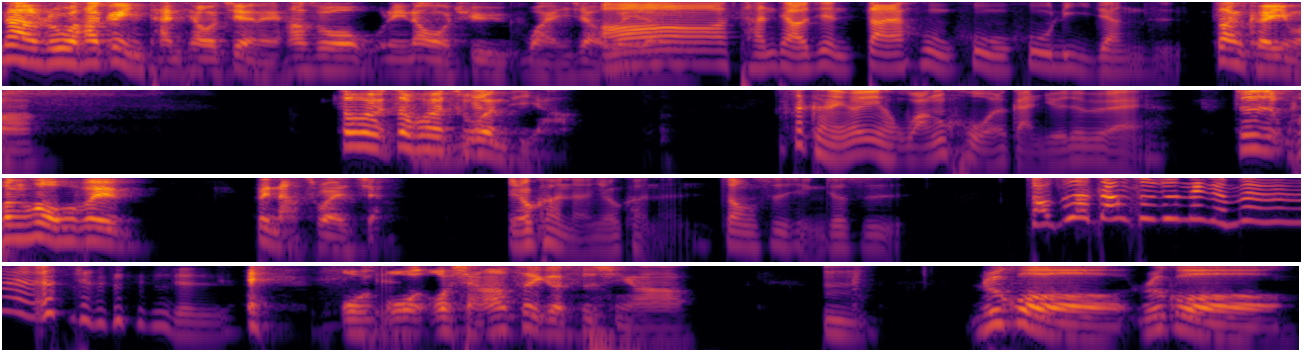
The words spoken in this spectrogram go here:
那如果他跟你谈条件呢？他说你让我去玩一下，哦，谈条件，大家互互互利这样子，这样可以吗？这会这会出问题啊？这可能有点玩火的感觉，对不对？就是婚后会不会被拿出来讲？有可能，有可能，这种事情就是早知道当初就那个没没没，哎，我我我想到这个事情啊，嗯，如果如果。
